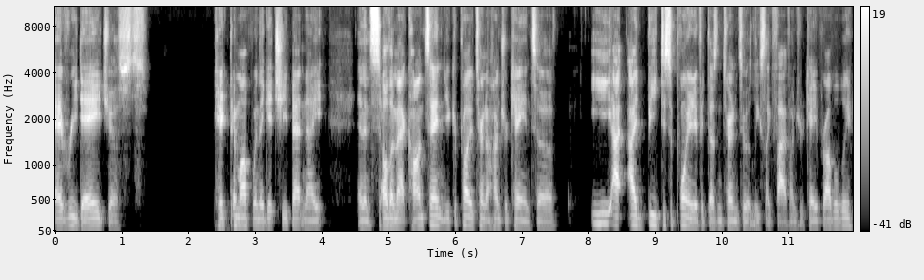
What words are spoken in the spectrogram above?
every day, just pick them up when they get cheap at night and then sell them at content, you could probably turn 100K into. E, I, I'd be disappointed if it doesn't turn into at least like 500K probably.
